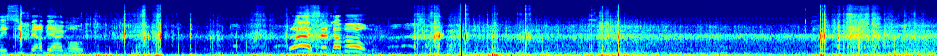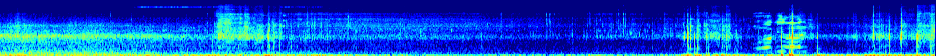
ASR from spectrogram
on est super bien gros. Ah, c'est de la bombe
